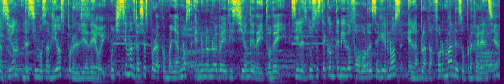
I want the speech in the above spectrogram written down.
Canción decimos adiós por el día de hoy. Muchísimas gracias por acompañarnos en una nueva edición de Day to Day. Si les gusta este contenido, favor de seguirnos en la plataforma de su preferencia.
